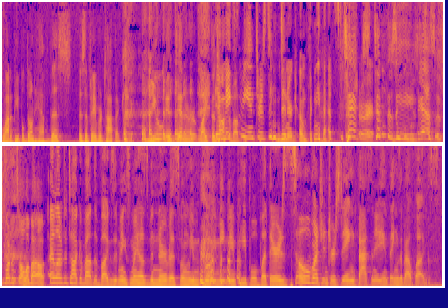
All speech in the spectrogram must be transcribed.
A lot of people don't have this as a favorite topic. You at dinner like to talk about. it makes about me interesting dinner company. That's ticks, sure. tick disease. Yes, it's what it's all about. I love to talk about the bugs. It makes my husband nervous when we when we meet new people. But there's so much interesting, fascinating things about bugs.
